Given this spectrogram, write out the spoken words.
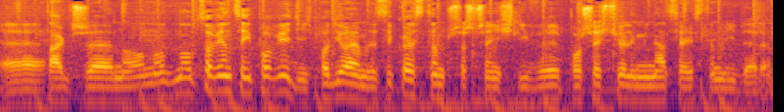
E, także no, no, no co więcej powiedzieć, podjąłem ryzyko, jestem przeszczęśliwy, po sześciu eliminacjach jestem liderem.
